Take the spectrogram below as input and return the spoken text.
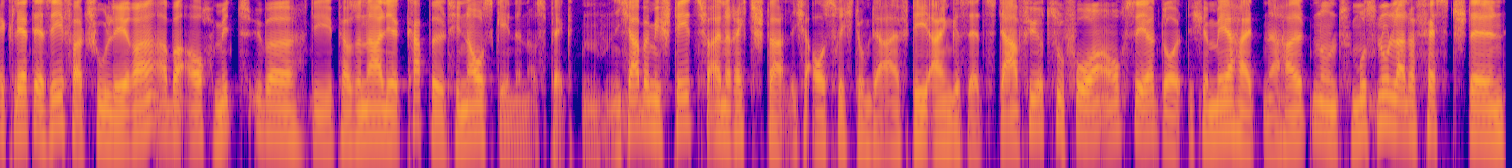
erklärt der Seefahrtsschullehrer aber auch mit über die Personalie Kappelt hinausgehenden Aspekten. Ich habe mich stets für eine rechtsstaatliche Ausrichtung der AfD eingesetzt, dafür zuvor auch sehr deutliche Mehrheiten erhalten und muss nun leider feststellen,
